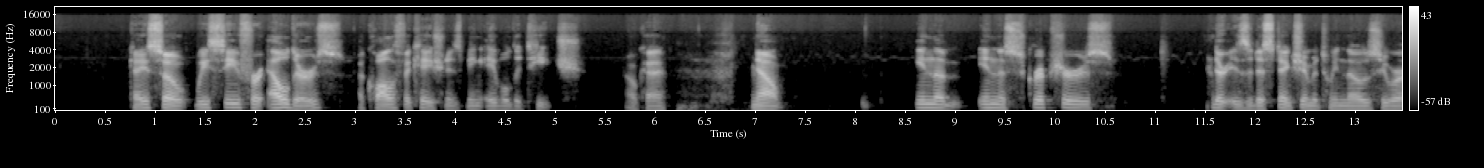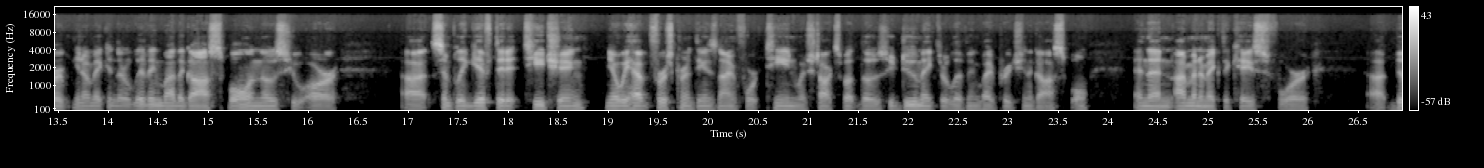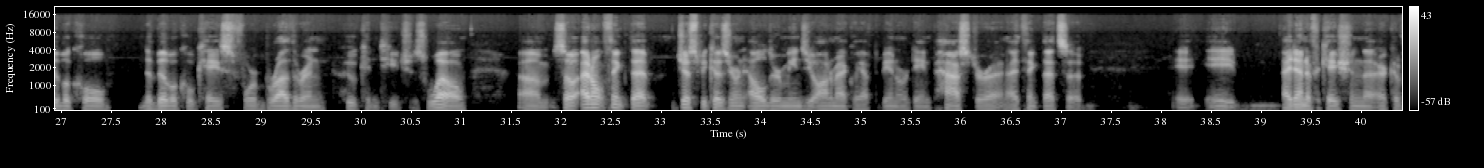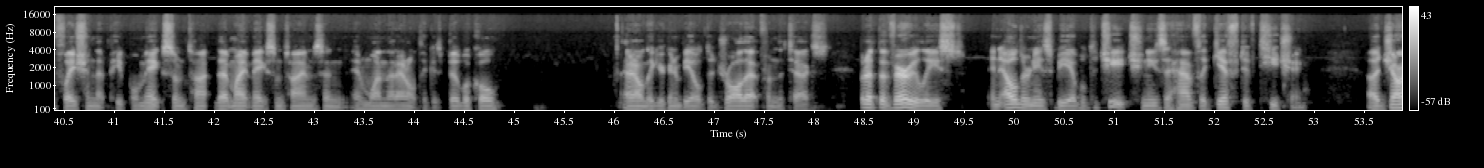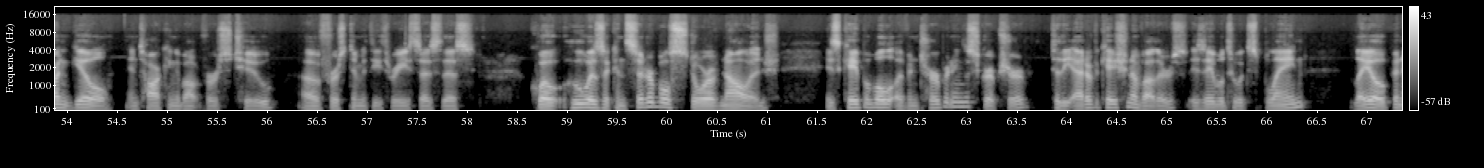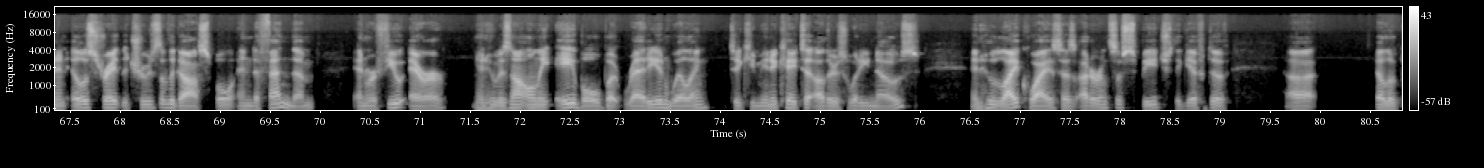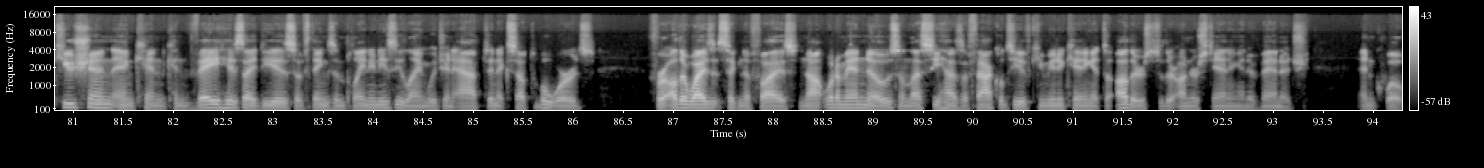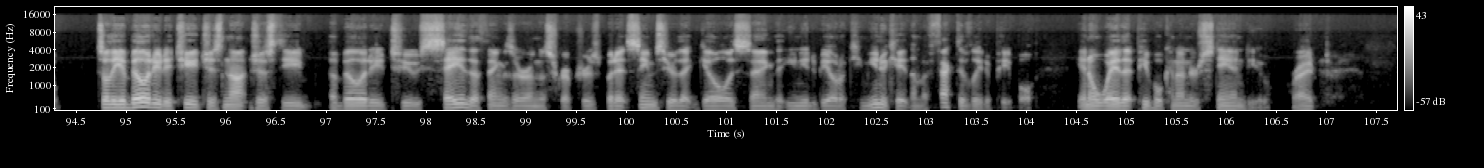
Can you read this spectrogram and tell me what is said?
Okay, so we see for elders, a qualification is being able to teach. Okay. Now, in the in the scriptures there is a distinction between those who are you know making their living by the gospel and those who are uh, simply gifted at teaching. You know we have First corinthians 9 14 which talks about those who do make their living by preaching the gospel. And then i'm going to make the case for uh, biblical the biblical case for brethren who can teach as well. Um, so i don't think that just because you're an elder means you automatically have to be an ordained pastor. And i think that's a a, a identification that or conflation that people make sometimes that might make sometimes and and one that I don't think is biblical. I don't think you're going to be able to draw that from the text, but at the very least, an elder needs to be able to teach. He needs to have the gift of teaching. Uh, John Gill, in talking about verse two of First Timothy three, says this: "quote Who was a considerable store of knowledge, is capable of interpreting the Scripture to the edification of others, is able to explain." lay open and illustrate the truths of the gospel and defend them and refute error, and who is not only able but ready and willing to communicate to others what he knows, and who likewise has utterance of speech, the gift of uh, elocution and can convey his ideas of things in plain and easy language in apt and acceptable words. For otherwise it signifies not what a man knows unless he has a faculty of communicating it to others to their understanding and advantage. End quote. So the ability to teach is not just the ability to say the things that are in the scriptures, but it seems here that Gill is saying that you need to be able to communicate them effectively to people in a way that people can understand you, right?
